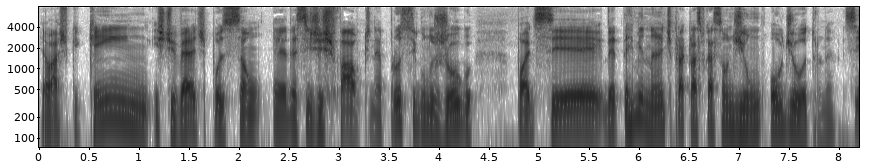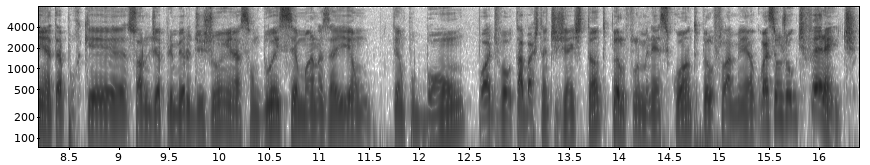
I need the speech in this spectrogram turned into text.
Eu acho que quem estiver à disposição é, desses desfalques, né, para o segundo jogo pode ser determinante para a classificação de um ou de outro, né? Sim, até porque só no dia 1 de junho, né? São duas semanas aí, é um tempo bom, pode voltar bastante gente, tanto pelo Fluminense quanto pelo Flamengo. Vai ser um jogo diferente.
